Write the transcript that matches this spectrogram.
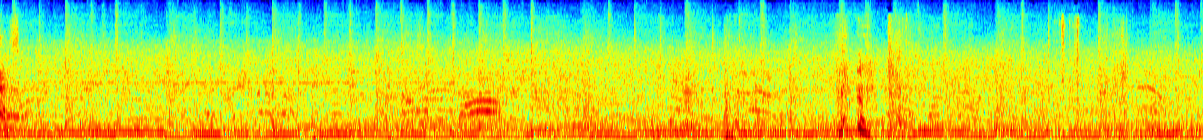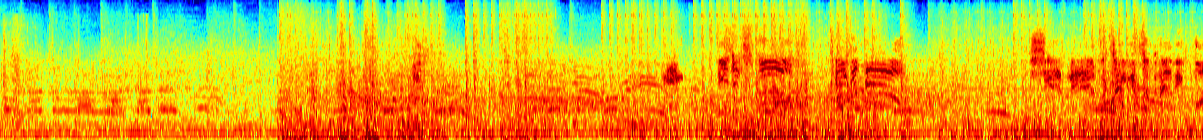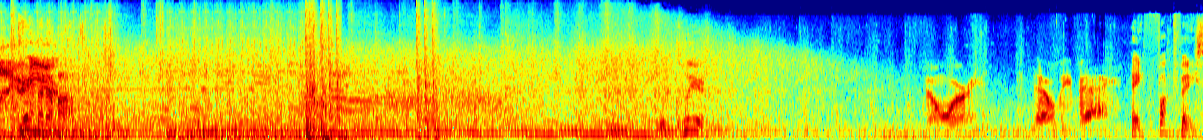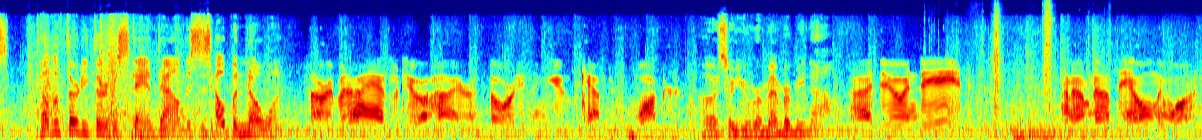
Neutralized! Don't worry. They'll be back. Hey, fuckface. Tell the 33rd to stand down. This is helping no one. Sorry, but I answer to a higher authority than you, Captain Walker. Oh, so you remember me now. I do indeed. And I'm not the only one.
